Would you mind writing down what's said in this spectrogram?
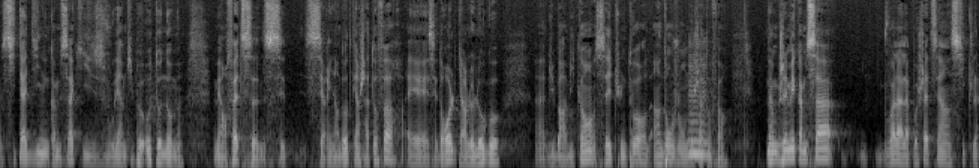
citadines comme ça qui se voulaient un petit peu autonomes. Mais en fait, c'est rien d'autre qu'un château fort. Et c'est drôle car le logo euh, du Barbican, c'est une tour, un donjon de Mhm. château fort. Donc j'aimais comme ça. Voilà, la pochette, c'est un cycle,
